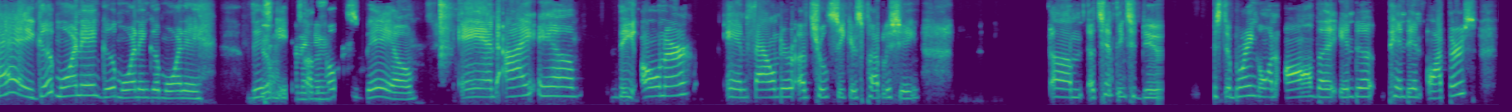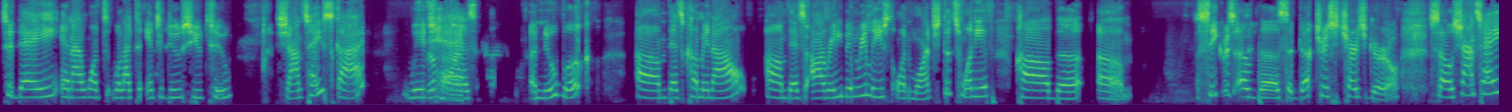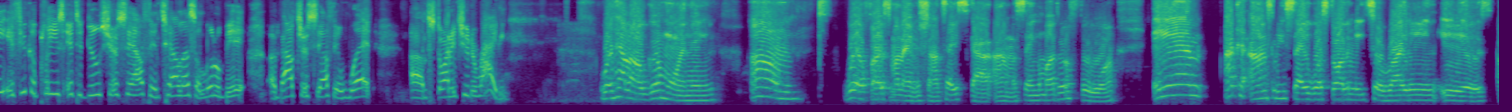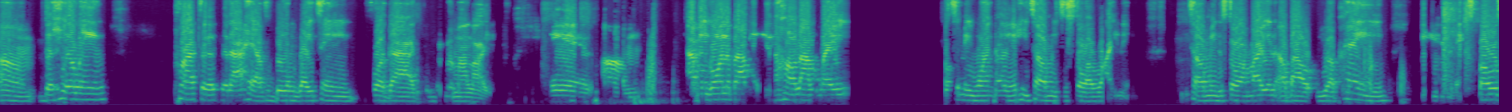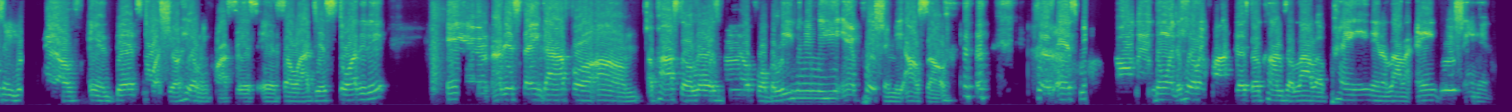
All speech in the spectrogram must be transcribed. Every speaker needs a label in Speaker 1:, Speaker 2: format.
Speaker 1: Hey, good morning, good morning, good morning. This good morning. is Lois Bell, and I am the owner and founder of Truth Seekers Publishing. Um, attempting to do is to bring on all the independent authors today, and I want to, would like to introduce you to Shantae Scott, which has a new book um, that's coming out um, that's already been released on March the 20th called The um, Secrets of the Seductress Church Girl. So, Shantae, if you could please introduce yourself and tell us a little bit about yourself and what um, started you to writing.
Speaker 2: Well, hello, good morning. Um, well, first, my name is Shantae Scott. I'm a single mother of four, and I can honestly say what started me to writing is um, the healing process that I have been waiting for God to do in my life. And um, I've been going about it in a whole lot of ways. To me one day, and he told me to start writing. He told me to start writing about your pain and exposing yourself, and that starts your healing process. And so I just started it and I just thank God for um, Apostle Lois Bell for believing in me and pushing me also. Because as me doing the healing process, there comes a lot of pain and a lot of anguish and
